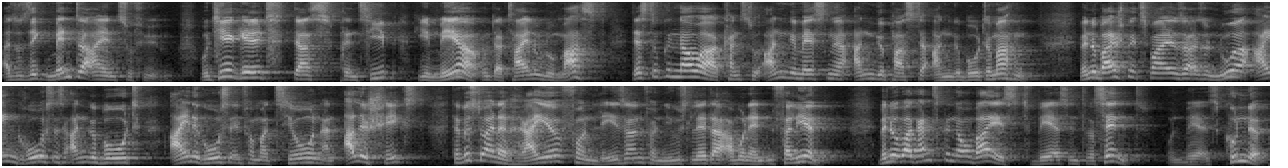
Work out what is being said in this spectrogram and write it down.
also Segmente einzufügen. Und hier gilt das Prinzip, je mehr Unterteilung du machst, desto genauer kannst du angemessene, angepasste Angebote machen. Wenn du beispielsweise also nur ein großes Angebot, eine große Information an alle schickst, dann wirst du eine Reihe von Lesern, von Newsletter-Abonnenten verlieren. Wenn du aber ganz genau weißt, wer ist Interessent, und wer ist Kunde?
